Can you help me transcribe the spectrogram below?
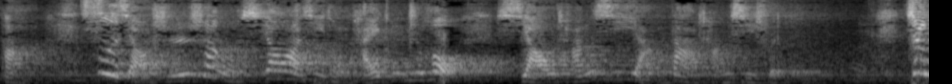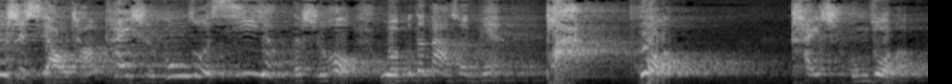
啊，四小时上消化系统排空之后，小肠吸氧，大肠吸水。正是小肠开始工作吸氧的时候，我们的大蒜片啪破了，开始工作了。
